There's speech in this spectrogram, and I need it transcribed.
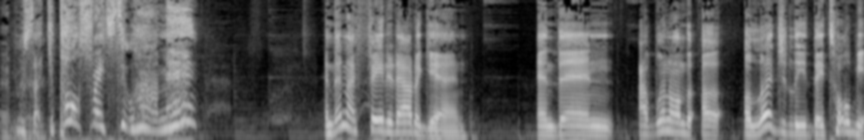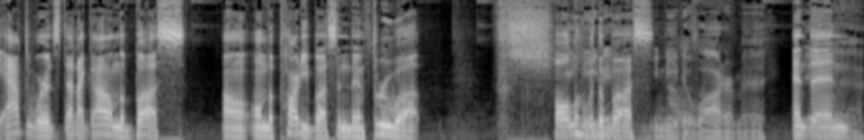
Yeah, He was like, "Your pulse rate's too high, man." And then I faded out again, and then I went on the. Uh, allegedly, they told me afterwards that I got on the bus, uh, on the party bus, and then threw up all You over the bus. You needed water, man. And Yeah. then,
